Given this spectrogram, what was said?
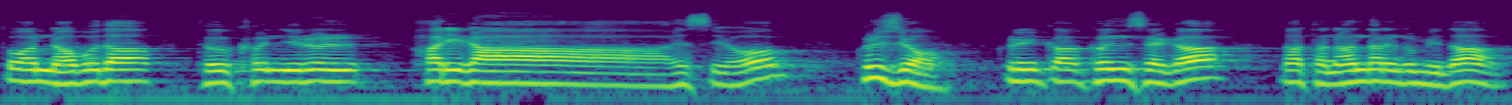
또한 나보다 더 큰 일을 하리라 했어요. 그러죠. 그러니까 건세가 나타난다는 겁니다.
